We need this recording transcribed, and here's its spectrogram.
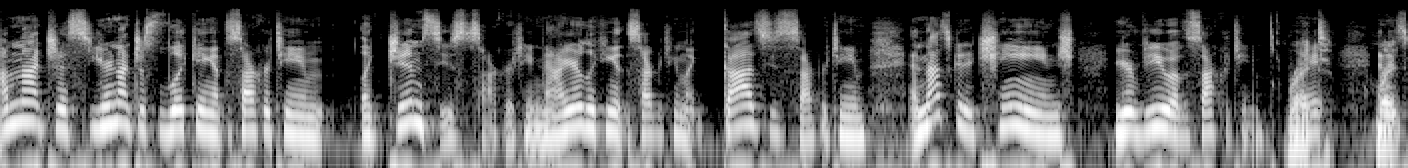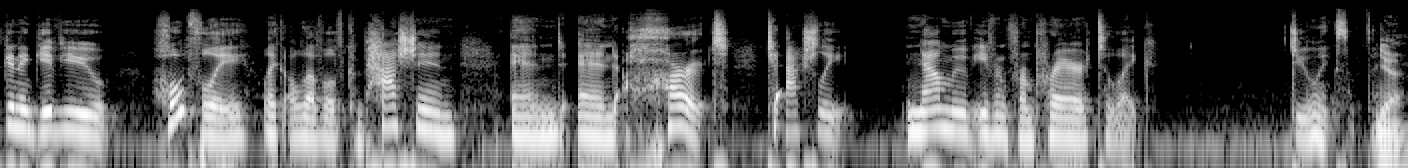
I'm not just you're not just looking at the soccer team like Jim sees the soccer team. Now you're looking at the soccer team like God sees the soccer team, and that's going to change your view of the soccer team, Right. right? And Right. it's going to give you hopefully like a level of compassion and and heart to actually now move even from prayer to like doing something Yeah.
